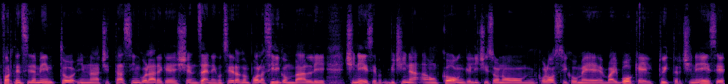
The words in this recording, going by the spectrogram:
forte insediamento in una città singolare che è Shenzhen, è considerata un po' la Silicon Valley cinese, vicina a Hong Kong. Lì ci sono colossi come Weibo, che è il Twitter cinese,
